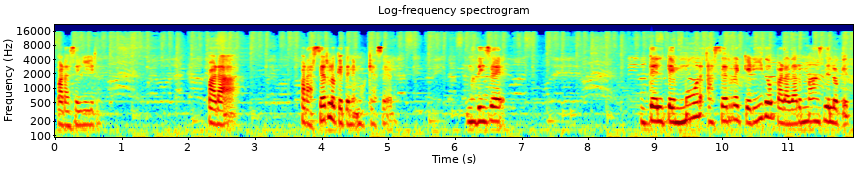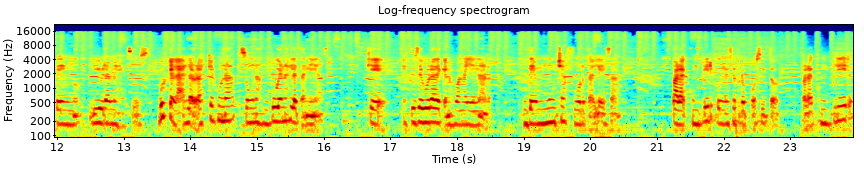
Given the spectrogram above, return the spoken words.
para seguir, para, para hacer lo que tenemos que hacer. Nos dice del temor a ser requerido para dar más de lo que tengo. Líbrame Jesús. Búsquenlas, la verdad es que es una, son unas buenas letanías que estoy segura de que nos van a llenar de mucha fortaleza para cumplir con ese propósito, para cumplir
